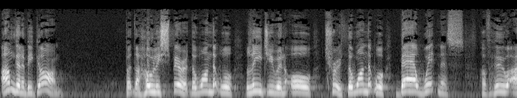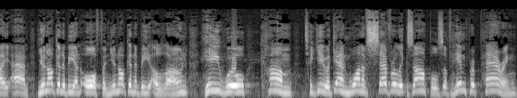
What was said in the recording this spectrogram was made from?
I'm going to be gone but the Holy Spirit, the one that will lead you in all truth, the one that will bear witness of who I am. You're not going to be an orphan. You're not going to be alone. He will come to you. Again, one of several examples of Him preparing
